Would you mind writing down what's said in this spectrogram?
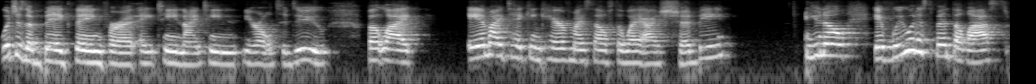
which is a big thing for an 18 19 year old to do. But like am i taking care of myself the way i should be? You know if we would have spent the last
